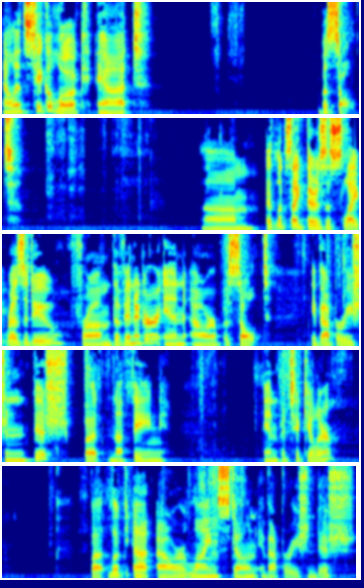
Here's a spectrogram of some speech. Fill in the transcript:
Now let's take a look at basalt. Um, it looks like there's a slight residue from the vinegar in our basalt evaporation dish, but nothing in particular. But look at our limestone evaporation dish.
